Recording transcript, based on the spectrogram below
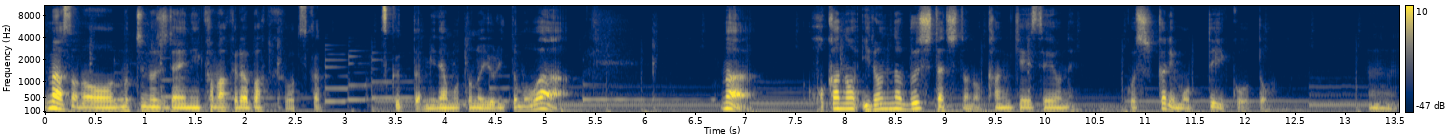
まあその後の時代に鎌倉幕府を使っ作った源頼朝はまあ他のいろんな武士たちとの関係性をねこうしっかり持っていこうと、うん、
